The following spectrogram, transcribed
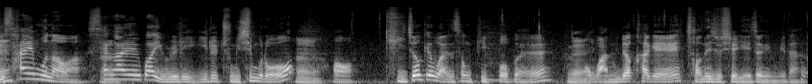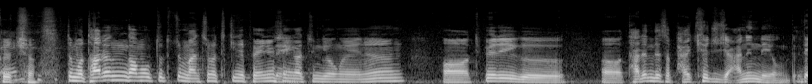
이 사회 문화와 생활과 윤리 이를 중심으로 네. 어, 기적의 완성 비법을 네. 어, 완벽하게 전해주실 예정입니다. 그렇죠. 또 뭐 다른 과목도 좀 많지만 특히 이제 배인영 네. 선생님 같은 경우에는 어, 특별히 그 어, 다른 데서 밝혀주지 않은 내용들. 네.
